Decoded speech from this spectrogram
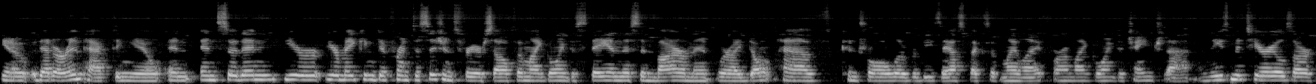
you know that are impacting you, and and so then you're you're making different decisions for yourself. Am I going to stay in this environment where I don't have control over these aspects of my life, or am I going to change that? And these materials are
